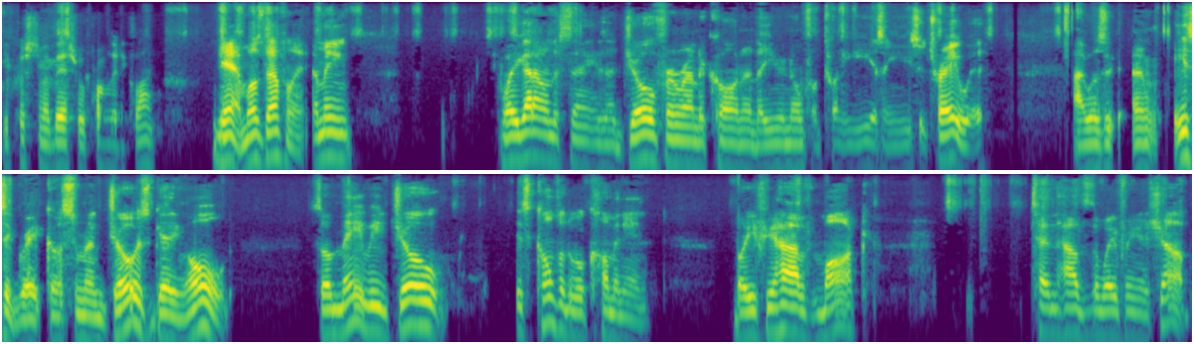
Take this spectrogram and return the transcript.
your customer base will probably decline. Yeah, most definitely. I mean, what you gotta understand is that Joe from around the corner that you know for twenty years and you used to trade with, I was um, is a great customer, and Joe is getting old, so maybe Joe is comfortable coming in, but if you have Mark ten houses away from your shop,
